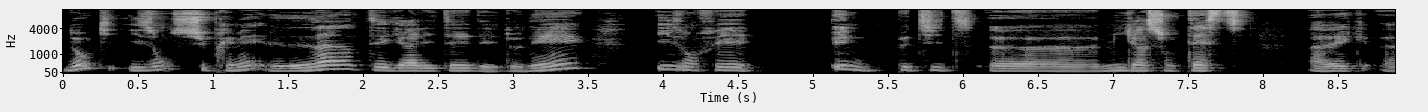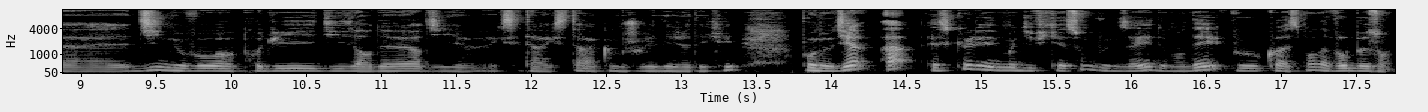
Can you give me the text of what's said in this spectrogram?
Donc, ils ont supprimé l'intégralité des données. Ils ont fait une petite euh, migration test avec 10 euh, nouveaux produits, 10 orders, 10, etc., etc., comme je vous l'ai déjà décrit, pour nous dire, ah, est-ce que les modifications que vous nous avez demandées vous correspondent à vos besoins?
